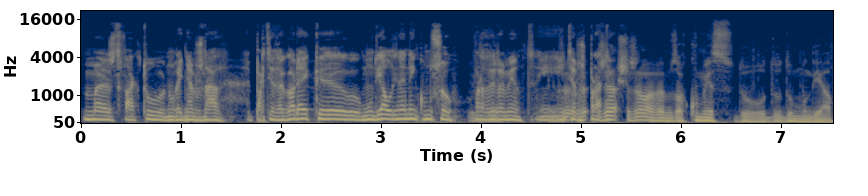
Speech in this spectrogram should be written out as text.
mas de facto não ganhamos nada. A partir de agora é que o Mundial ainda nem começou, verdadeiramente, em, em termos práticos. Já, já, lá vamos ao começo do, do, do Mundial.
